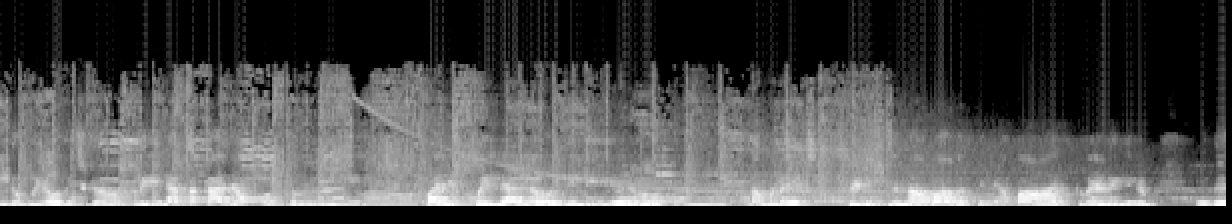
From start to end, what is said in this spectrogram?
ഇത് ഉപയോഗിച്ചിട്ട് നമുക്ക് ക്ലീൻ ആക്കാം. കാരണം ഒട്ടും ഈ വലിപ്പില്ലല്ലോ ഇതിന്റെ ഈ ഒരു നമ്മുടെ പിടിക്കുന്ന ആ ഭാഗത്തിന്. അപ്പോൾ ആർക്ക് വേണമെങ്കിലും ഇത്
